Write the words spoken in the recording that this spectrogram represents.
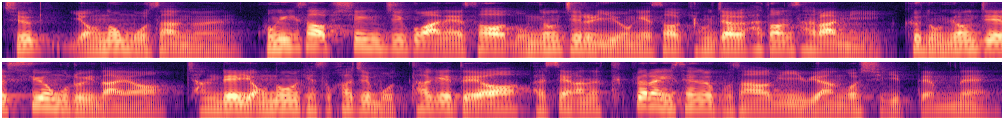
즉 영농보상은 공익사업 시행지구 안에서 농경지를 이용해서 경작을 하던 사람이 그 농경지의 수용으로 인하여 장래에 영농을 계속하지 못하게 되어 발생하는 특별한 희생을 보상하기 위한 것이기 때문에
